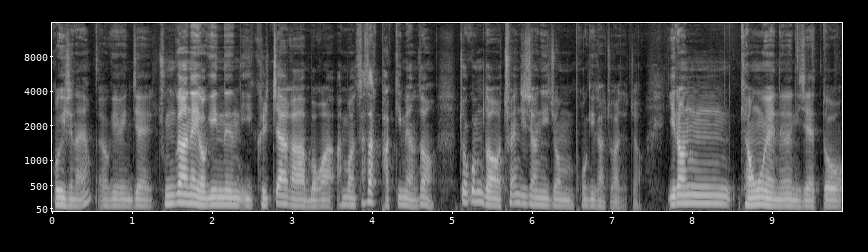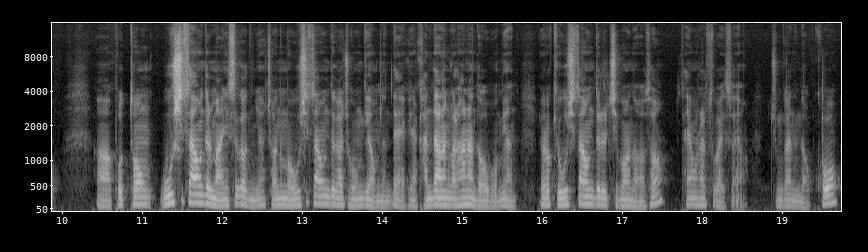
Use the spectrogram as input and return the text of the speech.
보이시나요? 여기 이제 중간에 여기 있는 이 글자가 뭐가 한번 사삭 바뀌면서 조금 더 트랜지션이 좀 보기가 좋아졌죠. 이런 경우에는 이제 또 어, 보통 우시 사운드를 많이 쓰거든요. 저는 뭐 우시 사운드가 좋은 게 없는데 그냥 간단한 걸 하나 넣어보면 이렇게 우시 사운드를 집어넣어서 사용을 할 수가 있어요. 중간에 넣고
